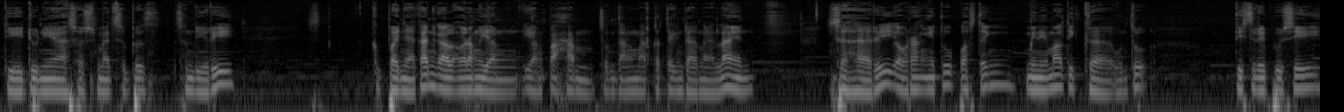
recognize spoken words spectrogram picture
di dunia sosmed sendiri kebanyakan kalau orang yang yang paham tentang marketing dan lain-lain sehari orang itu posting minimal tiga untuk distribusi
